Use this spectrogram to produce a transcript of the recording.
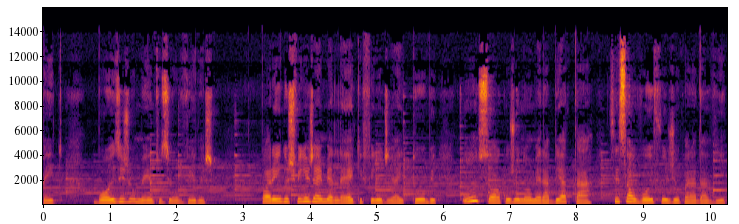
peito, bois e jumentos e ovelhas. Porém, dos filhos de Aimeleque, filho de Aitube, um só, cujo nome era Abiatar, se salvou e fugiu para Davi.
